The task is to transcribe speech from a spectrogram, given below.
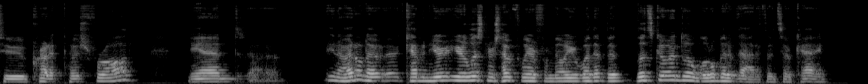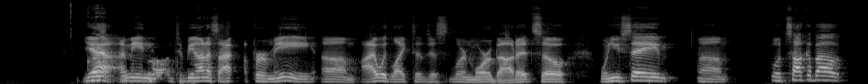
to credit push fraud, and uh, you know I don't know, uh, Kevin, your your listeners hopefully are familiar with it, but let's go into a little bit of that if it's okay. Yeah, I mean, to be honest, I, for me, um, I would like to just learn more about it. So when you say um, let's talk about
